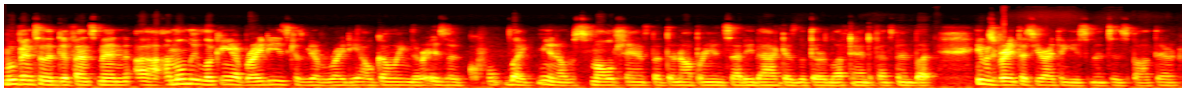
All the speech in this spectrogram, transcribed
move into the defensemen. Uh, I'm only looking at righties because we have a righty outgoing. There is a like you know small chance that they're not bringing Seti back as the third left-hand defenseman, but he was great this year. I think he cemented his spot there.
